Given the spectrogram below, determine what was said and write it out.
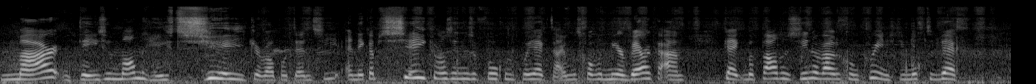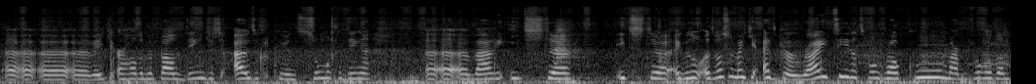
Maar deze man heeft zeker wel potentie. En ik heb zeker wel zin in zijn volgende project. Hij moet gewoon wat meer werken aan. Kijk, bepaalde zinnen waren gewoon cringe. Die mochten weg. Eh, eh, eh, weet je, er hadden bepaalde dingetjes uitgekund. Sommige dingen waren iets te, iets te... Ik bedoel, het was een beetje Edgar Wrighty. Dat vond ik wel cool. Maar bijvoorbeeld dan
